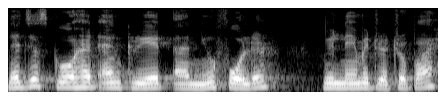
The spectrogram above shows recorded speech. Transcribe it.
let us just go ahead and create a new folder. We will name it RetroPie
